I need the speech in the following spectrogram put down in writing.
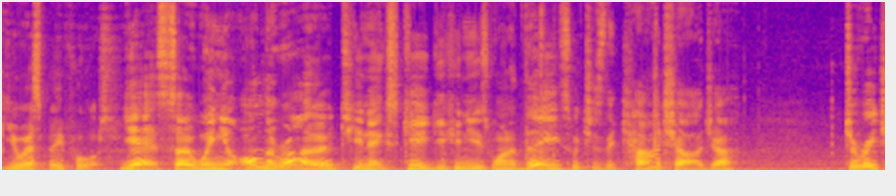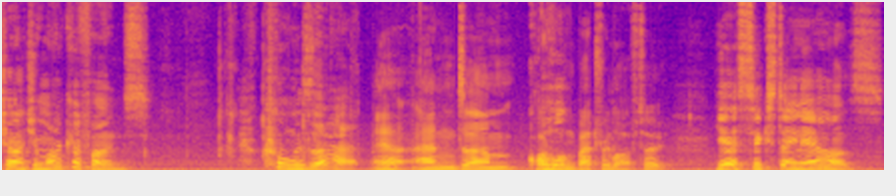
USB port. Yeah, so when you're on the road to your next gig, you can use one of these, which is the car charger, to recharge your microphones. How cool is that? Yeah, and um, quite a Oh. long battery life too. Yeah, 16 hours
